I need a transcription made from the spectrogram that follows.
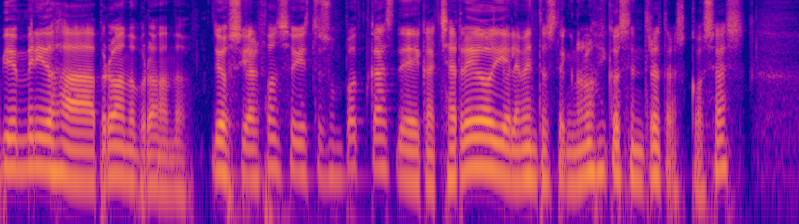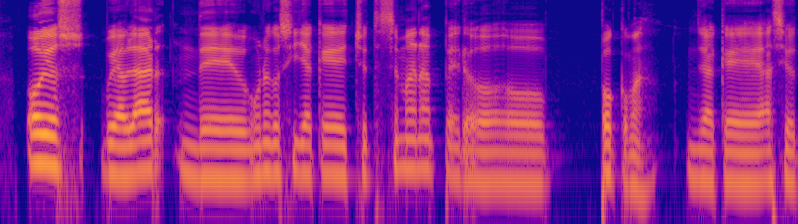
Bienvenidos a Probando Probando. Yo soy Alfonso y esto es un podcast de cacharreo y elementos tecnológicos, entre otras cosas. Hoy os voy a hablar de una cosilla que he hecho esta semana, pero poco más, ya que ha sido,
